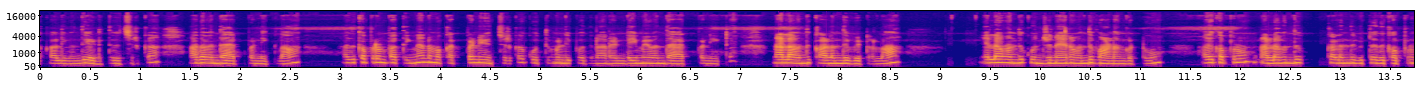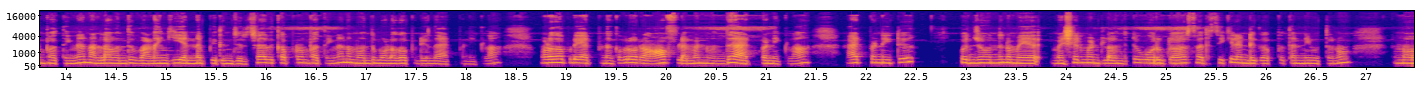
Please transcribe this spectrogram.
தக்காளி வந்து எடுத்து வச்சுருக்கேன். அதை வந்து ஆட் பண்ணிக்கலாம். அதுக்கப்புறம் பார்த்திங்கன்னா நம்ம கட் பண்ணி வச்சுருக்க கொத்தமல்லி புதினா ரெண்டையுமே வந்து ஆட் பண்ணிவிட்டு நல்லா வந்து கலந்து விட்டுறலாம். எல்லாம் வந்து கொஞ்சம் நேரம் வந்து வணங்கட்டும். அதுக்கப்புறம் நல்லா வந்து கலந்து விட்டதுக்கப்புறம் பார்த்திங்கன்னா நல்லா வந்து வணங்கி எண்ணெய் பிரிஞ்சிருச்சு. அதுக்கப்புறம் பார்த்திங்கன்னா நம்ம வந்து மிளகா பொடி வந்து ஆட் பண்ணிக்கலாம். மிளகா பொடி ஆட் பண்ணதுக்கப்புறம் ஒரு ஆஃப் லெமன் வந்து ஆட் பண்ணிக்கலாம். ஆட் பண்ணிவிட்டு கொஞ்சம் வந்து நம்ம மெஷர்மெண்ட்டில் வந்துட்டு ஒரு கிளாஸ் அரிசிக்கு ரெண்டு கப்பு தண்ணி ஊற்றணும் நம்ம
